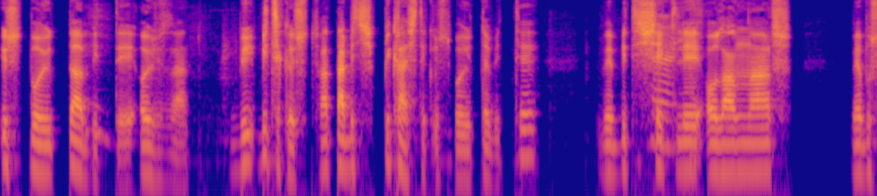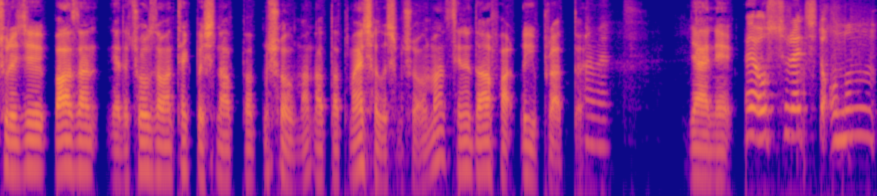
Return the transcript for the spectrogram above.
üst boyutta bitti o yüzden. Bir, bir tık üst. Hatta bir, birkaç tık üst boyutta bitti. Ve bitiş Evet. şekli olanlar ve bu süreci bazen ya da çoğu zaman tek başına atlatmış olman, atlatmaya çalışmış olman seni daha farklı yıprattı. Evet. Yani Ve o süreçte onun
